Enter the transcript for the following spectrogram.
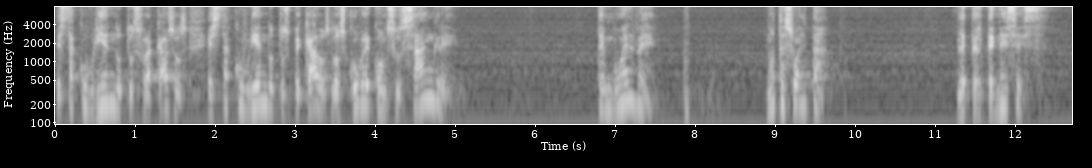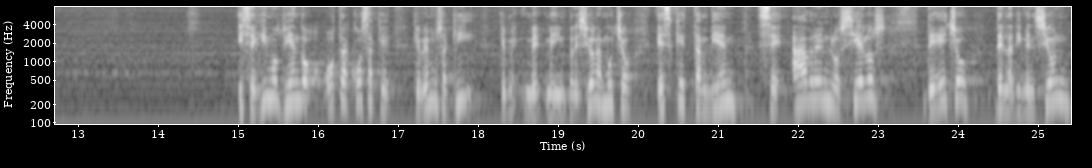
está cubriendo tus fracasos, está cubriendo tus pecados, los cubre con su sangre. Te envuelve, no te suelta, le perteneces. Y seguimos viendo otra cosa que, vemos aquí que me, me, impresiona mucho, es que también se abren los cielos, de hecho, de la dimensión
